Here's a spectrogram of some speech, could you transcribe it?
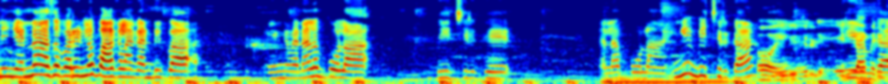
நீங்கள் என்ன ஆசைப்படுறீங்களோ பார்க்கலாம் கண்டிப்பாக எங்கே வேணாலும் போகலாம் பீச் இருக்குது எல்லாம் போகலாம் இங்கேயும் பீச் இருக்கா? எல்லாமே இருக்கா?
